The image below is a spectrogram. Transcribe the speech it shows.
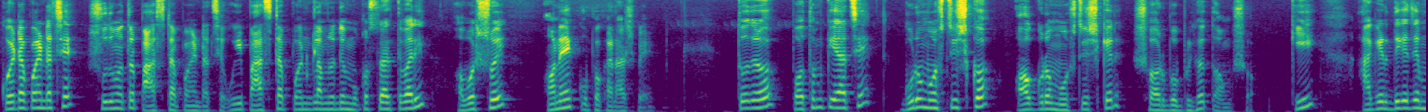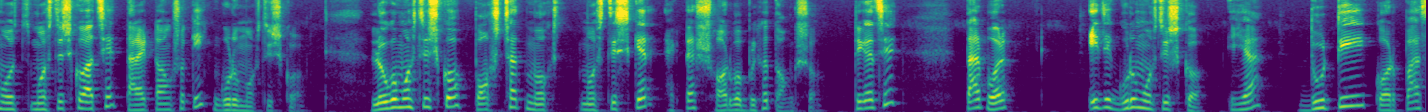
কয়টা পয়েন্ট আছে? শুধুমাত্র পাঁচটা পয়েন্ট আছে। ওই পাঁচটা পয়েন্টগুলো আমরা যদি মুখস্থ রাখতে পারি, অবশ্যই অনেক উপকার আসবে। তো ধরো, প্রথম কী আছে? গুরু মস্তিষ্ক অগ্র মস্তিষ্কের সর্ববৃহৎ অংশ। কি? আগের দিকে যে মস- মস্তিষ্ক আছে, তার একটা অংশ কি? গুরু মস্তিষ্ক। লঘু মস্তিষ্ক পশ্চাৎ মস্তিষ্কের একটা সর্ববৃহৎ অংশ, ঠিক আছে? তারপর এই যে গুরু মস্তিষ্ক, ইহা দুটি কর্পাস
